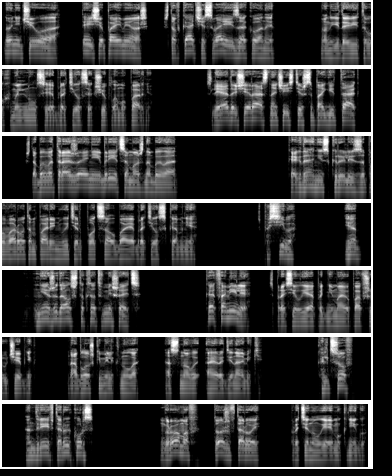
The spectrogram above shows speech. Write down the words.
Но ничего, ты еще поймешь, что в Каче свои законы». Он ядовито ухмыльнулся и обратился к щуплому парню. В следующий раз начистишь сапоги так, чтобы в отражении бриться можно было». Когда они скрылись за поворотом, парень вытер пот со лба и обратился ко мне. «Спасибо. Я не ожидал, что кто-то вмешается». «Как фамилия?» — спросил я, поднимая упавший учебник. На обложке мелькнуло «Основы аэродинамики». «Кольцов. Андрей, второй курс». «Громов, тоже второй», — протянул я ему книгу.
